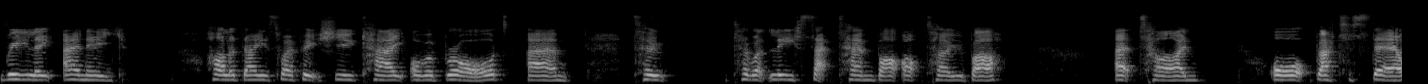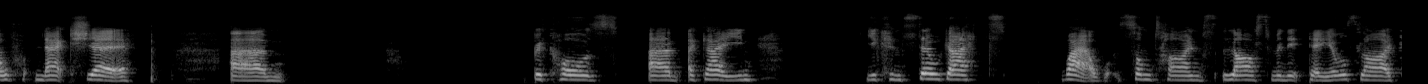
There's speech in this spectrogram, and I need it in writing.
really any holidays whether it's UK or abroad um, to to at least September October at time or better still next year. Um, because um, again you can still get well sometimes last minute deals like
